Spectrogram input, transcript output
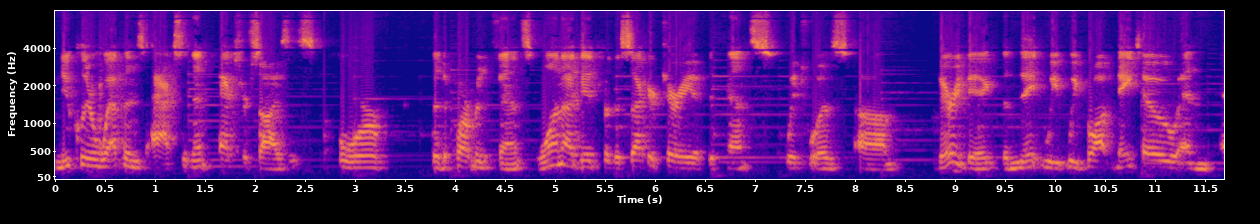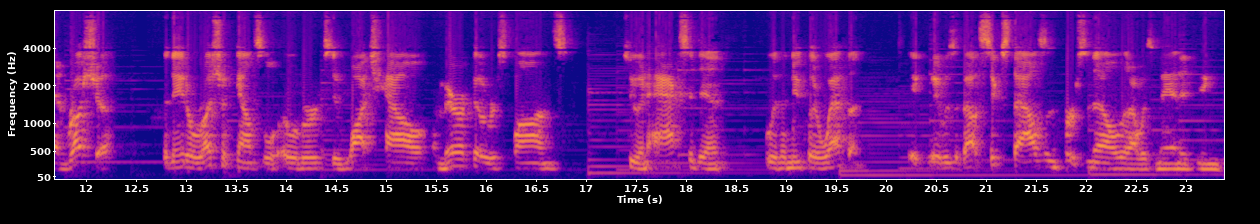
nuclear weapons accident exercises for the Department of Defense. One I did for the Secretary of Defense, which was um, very big. The we, we brought NATO and, and Russia, the NATO Russia Council, over to watch how America responds to an accident with a nuclear weapon. It, it was about 6,000 personnel that I was managing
